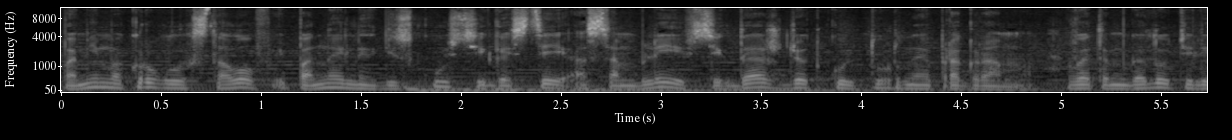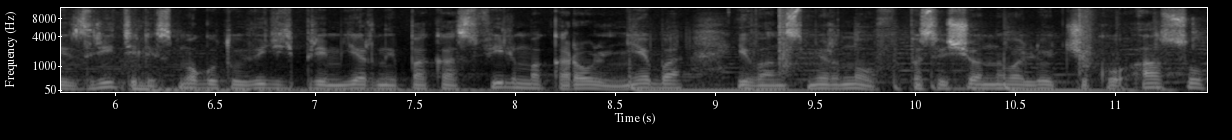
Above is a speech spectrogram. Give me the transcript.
Помимо круглых столов и панельных дискуссий, гостей ассамблеи всегда ждет культурная программа. В этом году телезрители смогут увидеть премьерный показ фильма «Король неба» Иван Смирнов, посвященного летчику Асу,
